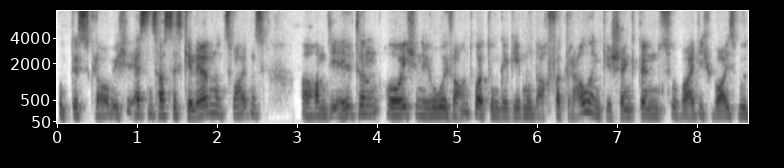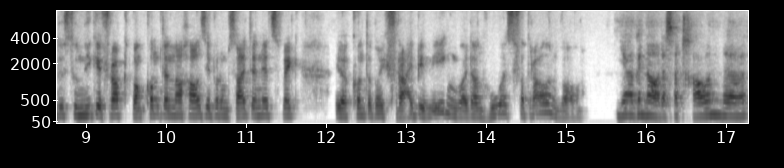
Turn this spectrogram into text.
Und das glaube ich, erstens hast du es gelernt und zweitens äh, haben die Eltern euch eine hohe Verantwortung gegeben und auch Vertrauen geschenkt. Denn soweit ich weiß, wurdest du nie gefragt, wann kommt er nach Hause, warum seid ihr jetzt weg? Ihr konntet euch frei bewegen, weil da ein hohes Vertrauen war. Ja, genau. Das Vertrauen äh,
